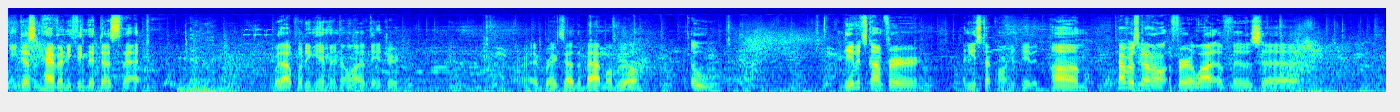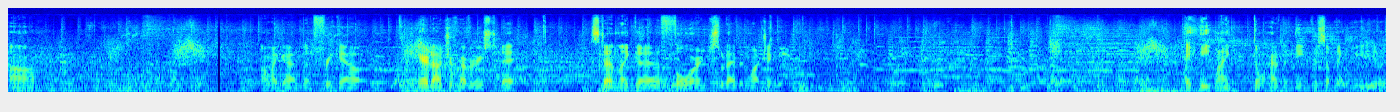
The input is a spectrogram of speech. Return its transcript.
He doesn't have anything that does that without putting him in a lot of danger. All right, breaks out the Batmobile. Oh. David's gone for. I need to start calling him David. Um, Kalvar's gone for a lot of those. Uh, um, oh my god, I'm gonna freak out. Air dodge recoveries today. It's done like a four and just what I've been watching. I hate when I don't have the name for something immediately.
